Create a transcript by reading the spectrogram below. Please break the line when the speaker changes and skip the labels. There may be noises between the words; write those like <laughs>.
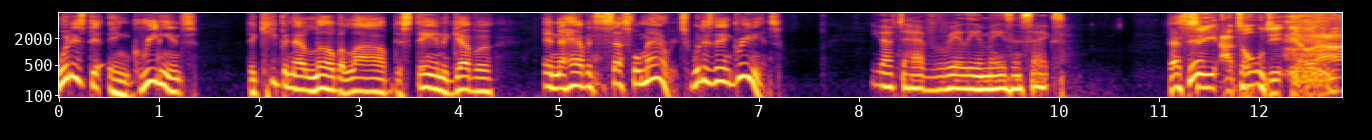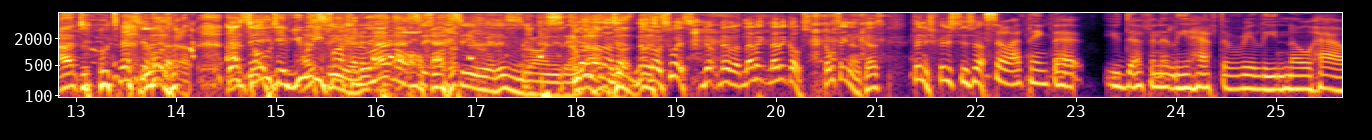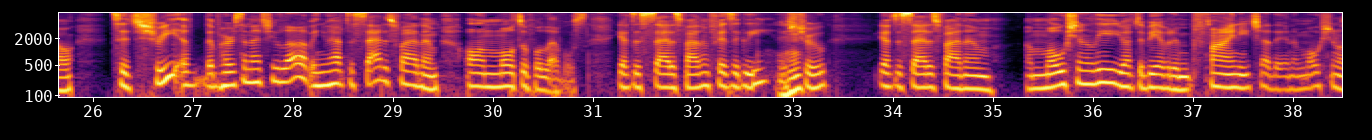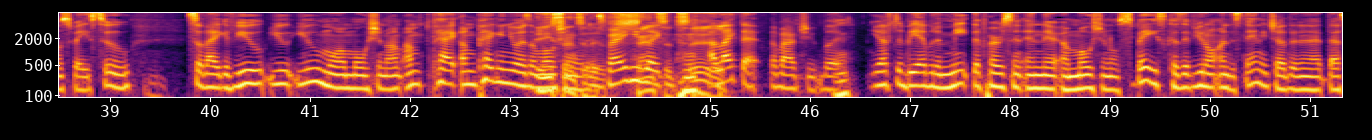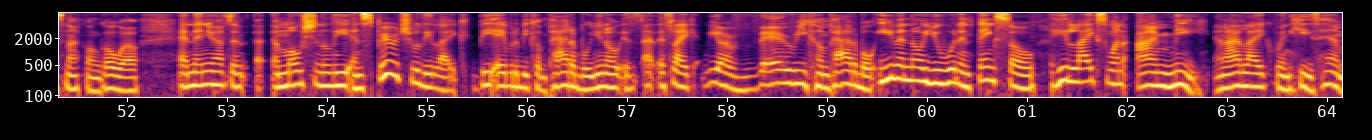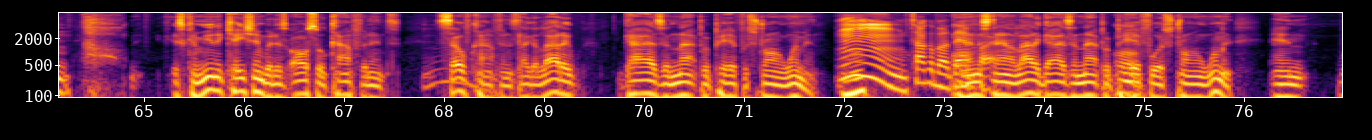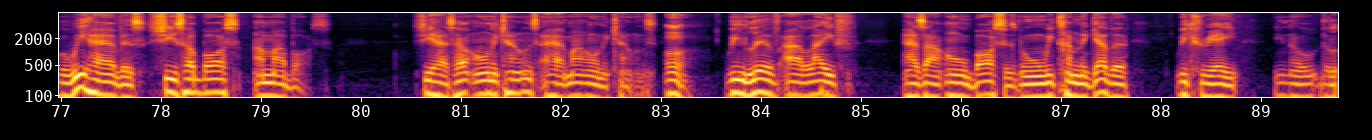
what is the ingredients to keeping that love alive, to staying together, and to having successful marriage? What is the ingredients?
You have to have really amazing sex.
That's it.
See, I told you. Yo, I, I told you.
That's it, hold. <laughs>
I told you if you
I
ain't fucking
it.
a
I,
leg
I see, I see where this is going <laughs> today.
no, no, no, no, no, no, Swizz. No, no, no. Let it, let it go. Don't say nothing, cuz. Finish, finish this up.
So I think that you definitely have to really know how to treat a, the person that you love, and you have to satisfy them on multiple levels. You have to satisfy them physically. It's mm-hmm. true. You have to satisfy them emotionally. You have to be able to find each other in emotional space too. Mm. So like if you you you more emotional, I'm I'm, peg, I'm pegging you as emotional, with this,
sensitive.
right? He's like, I like that about you, but you have to be able to meet the person in their emotional space because if you don't understand each other, then that, that's not going to go well. And then you have to uh, emotionally and spiritually like be able to be compatible. You know, it's it's like we are very compatible, even though you wouldn't think so. He likes when I'm me, and I like when he's him. <sighs>
it's communication, but it's also confidence, self confidence. Like a lot of guys are not prepared for strong women.
Mm, talk about that
I
part.
understand a lot of guys are not prepared for a strong woman. And what we have is she's her boss, I'm my boss. She has her own accountants, I have my own accountants. We live our life as our own bosses, but when we come together, we create, you know, the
